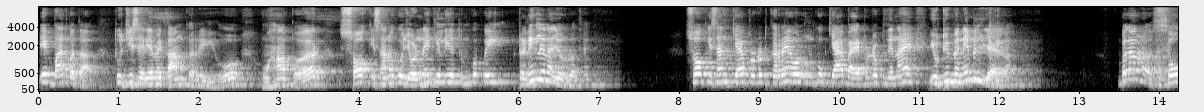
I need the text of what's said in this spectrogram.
एक बात बता तू जिस एरिया में काम कर रही हो वहाँ पर सौ किसानों को जोड़ने के लिए तुमको कोई ट्रेनिंग लेना ज़रूरत है। सौ किसान क्या प्रोडक्ट कर रहे हैं और उनको क्या बाय प्रोडक्ट देना है यूट्यूब में नहीं मिल जाएगा। बुलाओ ना सो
